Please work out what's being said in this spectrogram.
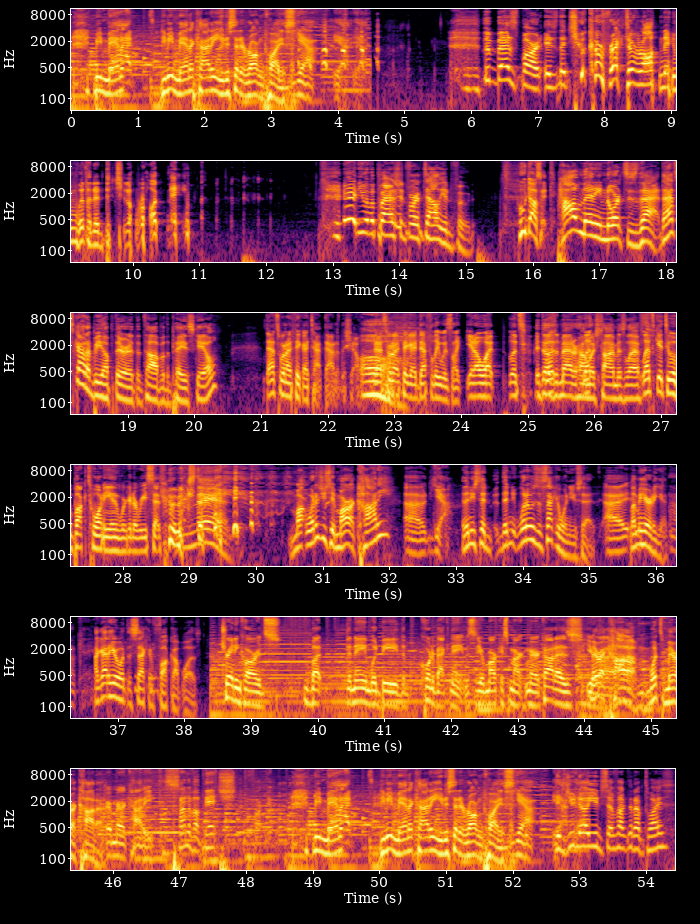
You mean Do you mean manicotti? You just said it wrong twice. Yeah, yeah, yeah. The best part is that you correct a wrong name with an additional wrong name. and you have a passion for Italian food. Who does it? How many Norts is that? That's got to be up there at the top of the pay scale. That's when I think I tapped out of the show. That's when I oh. think I definitely was like, you know what? Let's. Oh. It doesn't let- matter how let- much time is left. Let's get to a buck twenty, and we're gonna reset for the next Man. day. Mar- what did you say? Maricotti? Uh, yeah. And then you said, then what was the second one you said? Uh, Let me hear it again. Okay. I got to hear what the second fuck up was. Trading cards, but the name would be the quarterback names. Your Marcus Mar- Maricatas, your uh, Maricotta. What's Maricotta? or Maricati. Son of a bitch. You mean mani- Do you mean manicotti? You just said it wrong twice. Yeah. Did you know you'd s- fucked it up twice?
